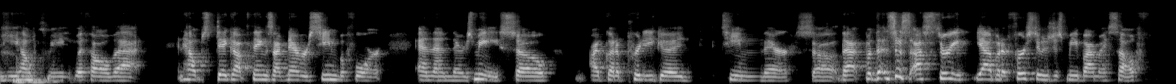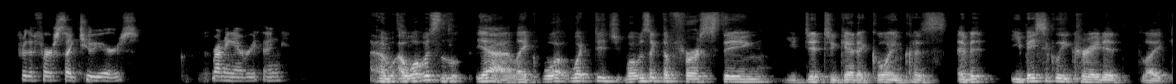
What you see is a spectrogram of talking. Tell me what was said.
and he helps me with all that and helps dig up things I've never seen before. And then there's me. So I've got a pretty good team there. So that, but that's just us three. Yeah. But at first it was just me by myself for the first like two years running everything. Uh, what was the yeah like what what did you what was like the first thing you did to get it going because if it you basically created like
